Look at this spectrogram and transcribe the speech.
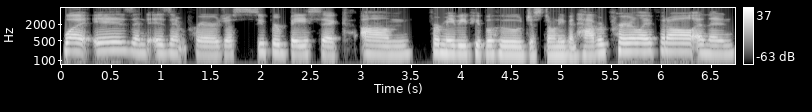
what is and isn't prayer, just super basic um, for maybe people who just don't even have a prayer life at all, and then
